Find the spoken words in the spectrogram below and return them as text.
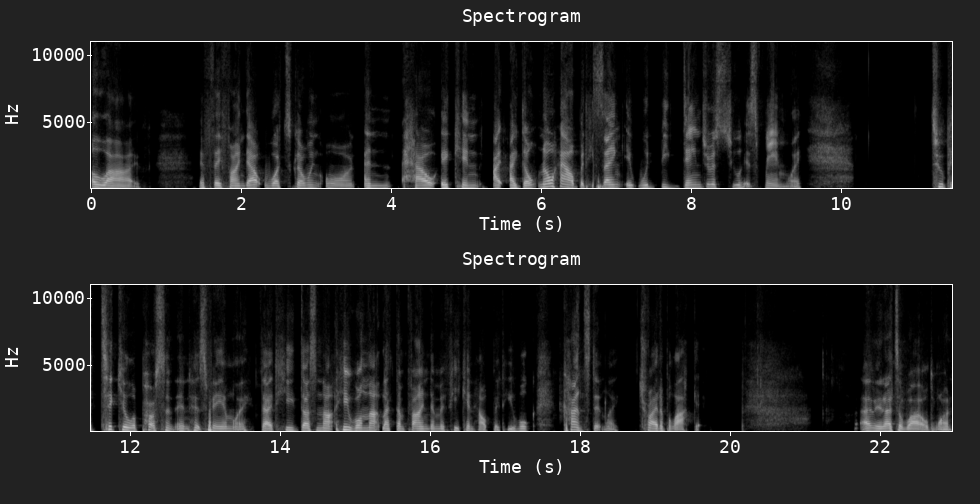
alive, if they find out what's going on and how it can, I, I don't know how, but he's saying it would be dangerous to his family. to a particular person in his family that he does not he will not let them find him. If he can help it he will constantly try to block it. I mean that's a wild one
